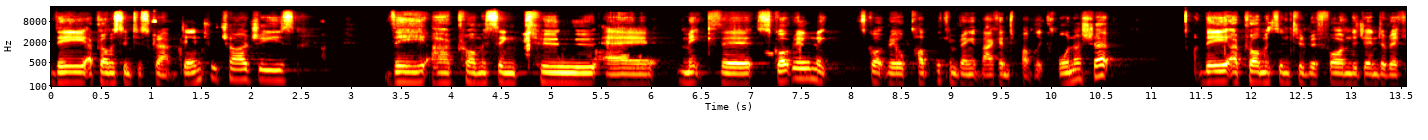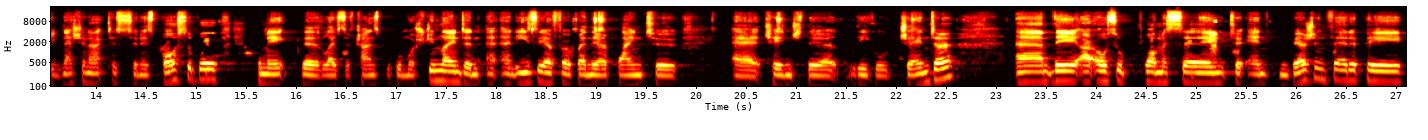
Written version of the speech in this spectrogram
They are promising to scrap dental charges. They are promising to uh, make the ScotRail make ScotRail public and bring it back into public ownership. They are promising to reform the Gender Recognition Act as soon as possible to make the lives of trans people more streamlined and, and easier for when they're applying to uh, change their legal gender. Um, they are also promising to end conversion therapy.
